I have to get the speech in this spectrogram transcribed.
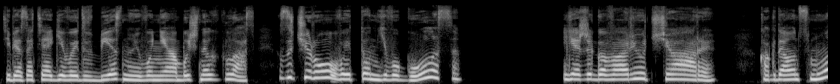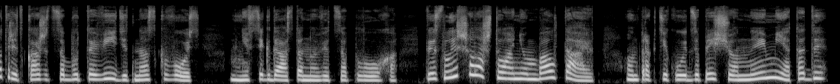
Тебя затягивает в бездну его необычных глаз, зачаровывает тон его голоса. Я же говорю, чары. Когда он смотрит, кажется, будто видит насквозь. Мне всегда становится плохо. Ты слышала, что о нем болтают? Он практикует запрещенные методы.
